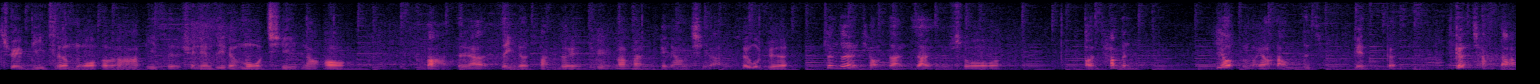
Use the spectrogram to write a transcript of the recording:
去彼此的磨合啊，彼此训练自己的默契，然后把这样自己的团队去慢慢培养起来。所以我觉得真正的挑战在于说，呃，他们要怎么样让自己变得更更强大。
